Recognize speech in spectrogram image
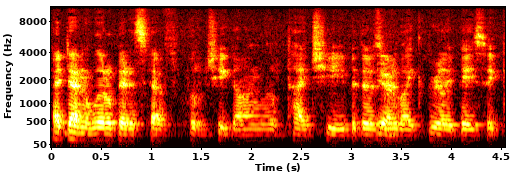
I'd done a little bit of stuff, a little qigong, a little tai chi, but those Yeah. are like really basic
